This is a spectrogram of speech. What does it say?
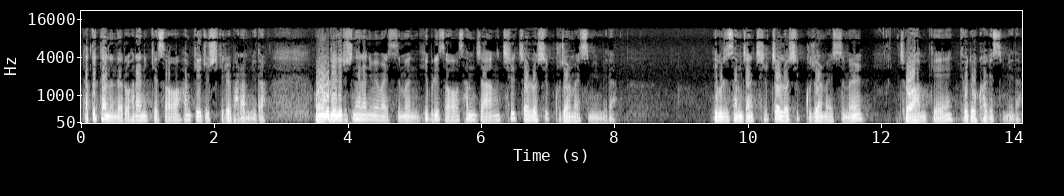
따뜻한 은혜로 하나님께서 함께 해주시기를 바랍니다. 오늘 우리에게 주신 하나님의 말씀은 히브리서 3장 7절로 19절 말씀입니다. 히브리서 3장 7절로 19절 말씀을 저와 함께 교독하겠습니다.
